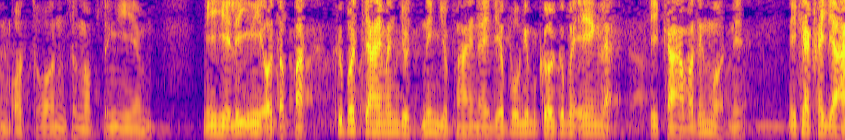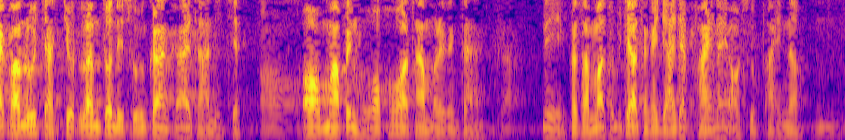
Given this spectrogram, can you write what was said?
ม อดทน สงบสงี่ยม มีหิริมีอตตปะ คือพอใจมันหยุดนิ่งอยู่ภายใน เดี๋ยวพวกนี้มันเกิดขึ้นมาเองแหละ ที่กล่าวมาทั้งหมดเนี่ย นี่แค่ขยายความรู้จากจุดเริ่มต้นในศูนย์กลางกายฐานที่เจ็ดอ๋อออกมาเป็นหัวข้อธรรมอะไรต่างครับๆนี่พระสัมมาสัมพุทธเจ้าท่านขยายจากภายในออกสู่ภายนอกอืม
